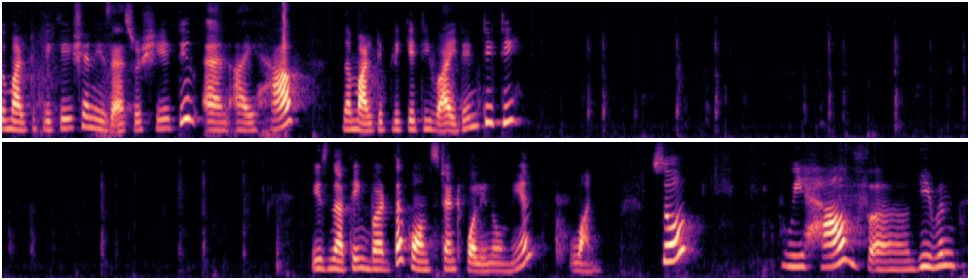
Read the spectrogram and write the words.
So, multiplication is associative and I have the multiplicative identity is nothing but the constant polynomial 1. So, we have uh, given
